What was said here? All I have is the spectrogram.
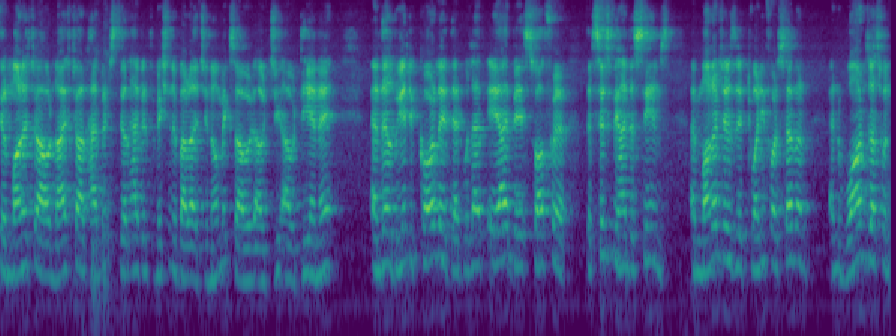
They'll monitor our lifestyle habits. They'll have information about our genomics, our our, our DNA, and they'll begin to correlate that. We'll have AI-based software that sits behind the scenes and monitors it 24/7 and warns us when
